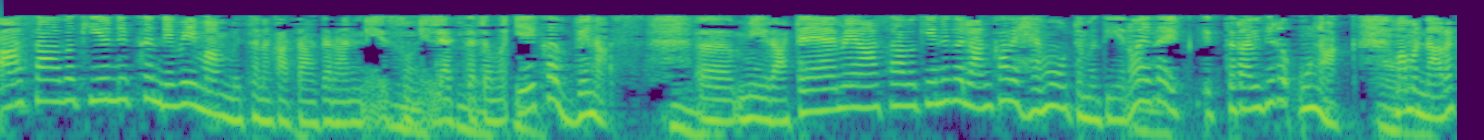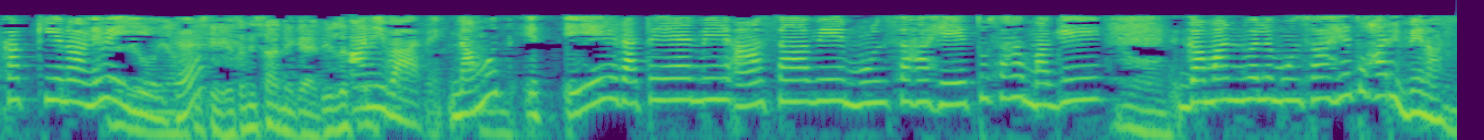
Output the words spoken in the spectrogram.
ආසාව කියන එක නෙවෙයි මම මෙතන කතා කරන්නේ සුනිල්. ඇත්තටම ඒක වෙනස්. මේ රට යෑමේ ආසාව කියන එක ලංකාවේ හැමෝටම තියෙනවා. ඒක එක්තරා විදිහට උණක්. මම නරකක් කියනවා නෙවෙයි ඒක. අනිවාර්යෙන්. නමුත් ඒ රට යෑමේ ආසාවේ මුල් සහ හේතු සහ මගේ ගමන්වල මුල් සහ හේතු හරි වෙනස්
